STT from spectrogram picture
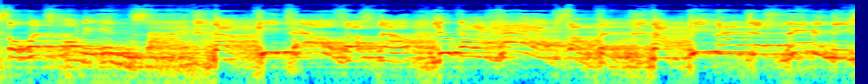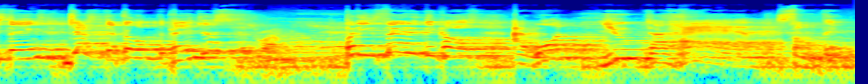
So what's on the inside? Now, he tells us now, you got to But he said it because I want you to have something.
